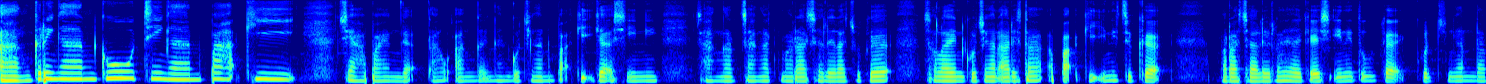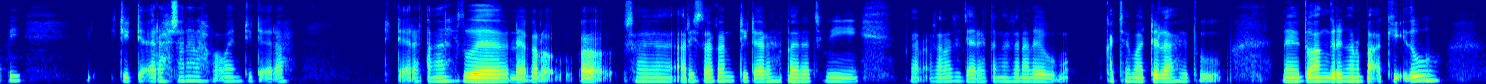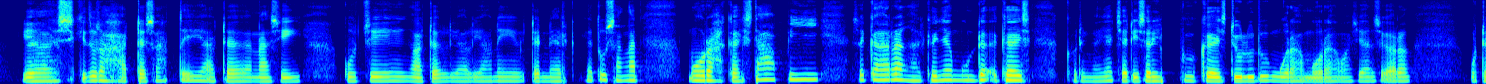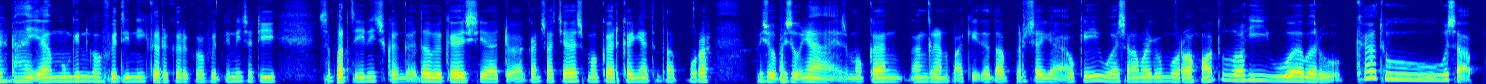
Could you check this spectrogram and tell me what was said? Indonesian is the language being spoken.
Angkringan kucingan Pak Ki. Siapa yang nggak tahu angkringan kucingan Pak Ki guys ini sangat-sangat merajalela juga. Selain kucingan Arista, Pak Ki ini juga merajalela ya guys. Ini tuh kayak kucingan tapi di daerah sana lah Pak Wen, di daerah di daerah tengah itu ya. Nah, kalau kalau saya Arista kan di daerah barat sini. Karena sana di daerah tengah sana ada Gajah lah itu. Nah, itu angkringan Pak Ki itu ya segitulah ada sate ada nasi kucing ada lia-liane dan harganya tuh sangat murah guys. Tapi sekarang harganya muda guys. Gorengannya jadi seribu guys. Dulu tuh murah-murah masih sekarang udah naik ya. Mungkin covid ini gara-gara covid ini jadi seperti ini juga nggak tahu ya guys. Ya doakan saja semoga harganya tetap murah. Besok besoknya semoga anggaran pagi tetap berjaya. Oke wassalamualaikum warahmatullahi wabarakatuh. What's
